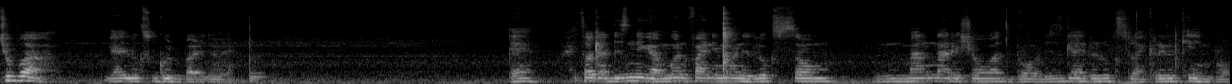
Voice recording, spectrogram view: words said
Juba. Guy looks good, by the way. Damn, I thought that this nigga, I'm gonna find him when he looks so malnourished or what, bro. This guy looks like real king, bro.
